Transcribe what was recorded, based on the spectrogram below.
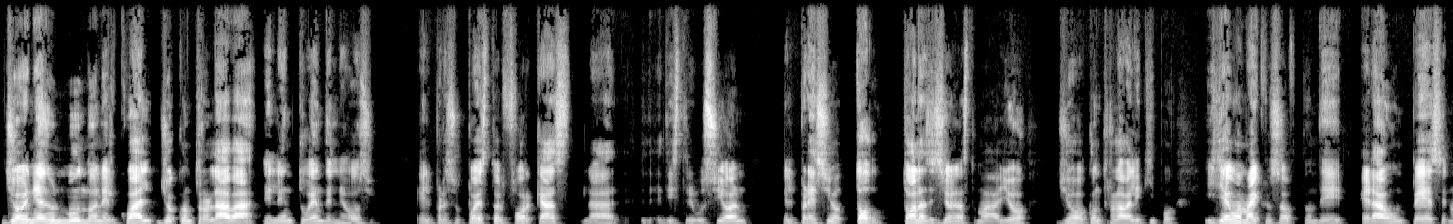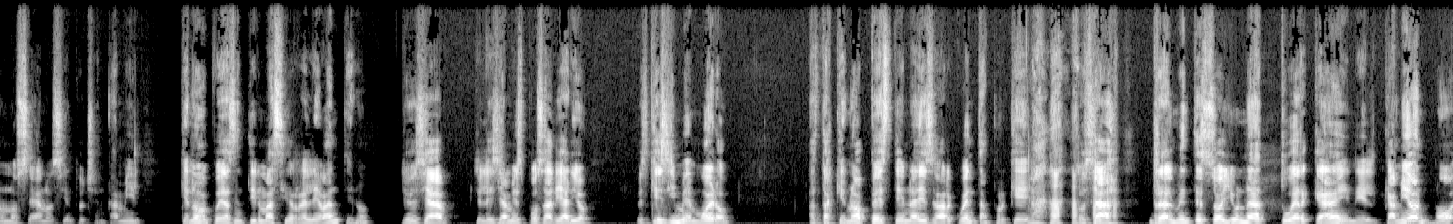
yo venía de un mundo en el cual yo controlaba el end-to-end del negocio, el presupuesto, el forecast, la distribución, el precio, todo, todas las decisiones las tomaba yo, yo controlaba el equipo. Y llego a Microsoft, donde era un pez en un océano de 180 mil, que no me podía sentir más irrelevante, ¿no? Yo decía, yo le decía a mi esposa a diario, es que si me muero, hasta que no apeste, nadie se va a dar cuenta, porque, o sea, realmente soy una tuerca en el camión, ¿no?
